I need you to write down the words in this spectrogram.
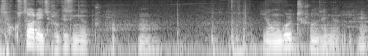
속살이 저렇게 생겼구나. 어. 연골처럼 생겼네.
